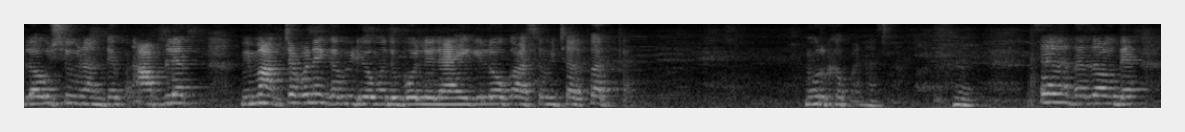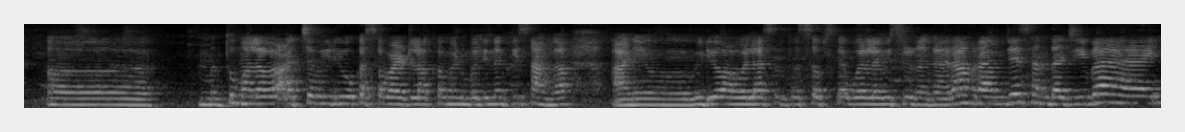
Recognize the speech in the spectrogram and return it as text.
ब्लाऊज शिवून आणते. पण आपल्यात मी मागच्या पण एका व्हिडिओमध्ये बोललेले आहे की लोक असं विचार करतात. मूर्खपणाचा. चला आता जाऊ द्या. मग तुम्हाला आजचा व्हिडिओ कसा वाटला कमेंटमध्ये नक्की सांगा. आणि व्हिडिओ आवडला असेल तर सबस्क्राईब करायला विसरू नका. राम राम. जय संताजी. बाय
